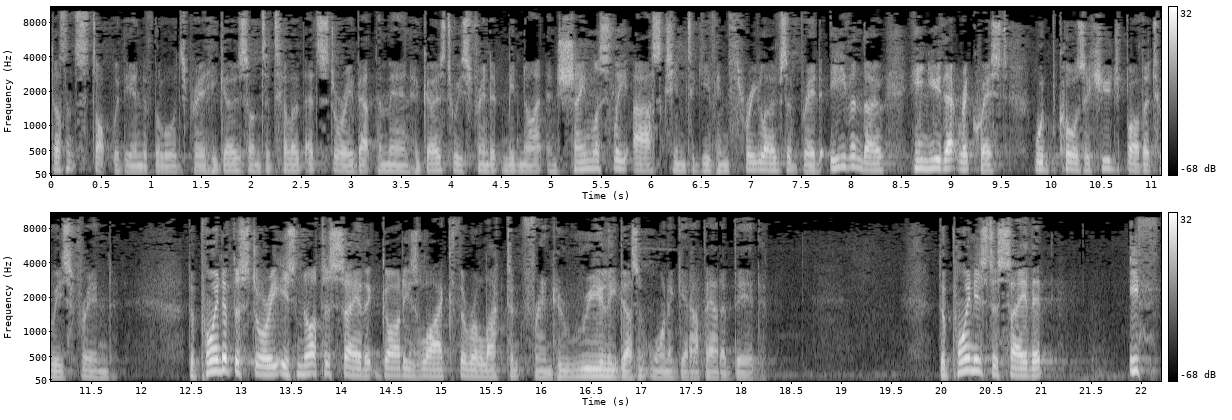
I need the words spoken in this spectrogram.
doesn't stop with the end of the Lord's Prayer. He goes on to tell that story about the man who goes to his friend at midnight and shamelessly asks him to give him three loaves of bread, even though he knew that request would cause a huge bother to his friend. The point of the story is not to say that God is like the reluctant friend who really doesn't want to get up out of bed. The point is to say that if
